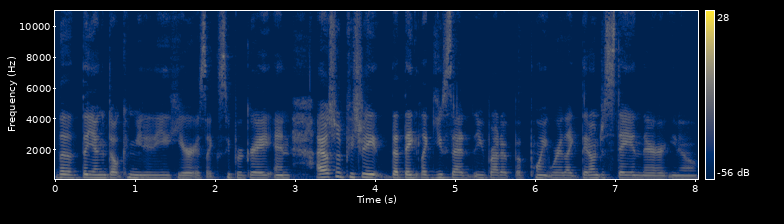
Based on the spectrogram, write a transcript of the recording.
the the young adult community here is like super great, and I also appreciate that they like you said you brought up a point where like they don't just stay in their you know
